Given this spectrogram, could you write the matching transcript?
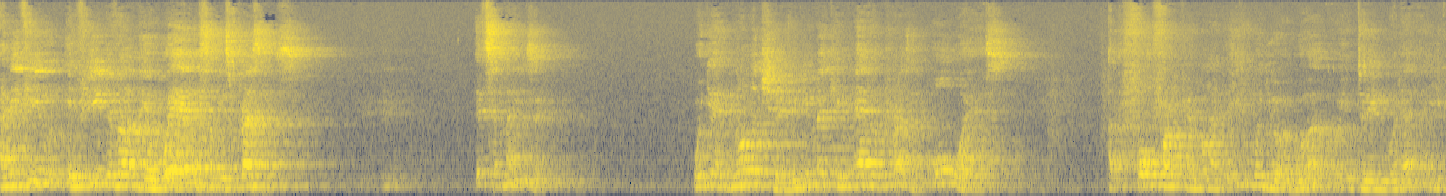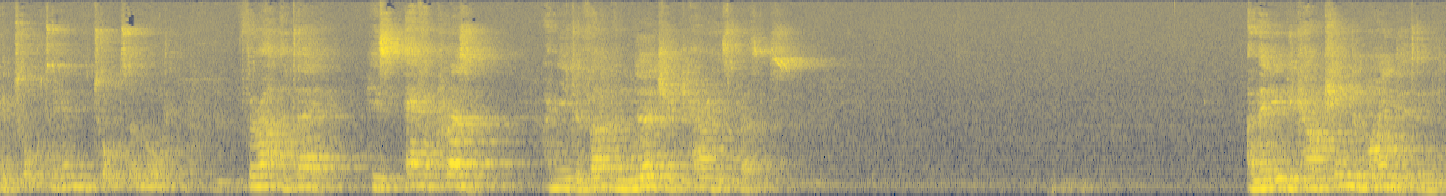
And if you if you develop the awareness of his presence, it's amazing. When you acknowledge him, when you make him ever present, always at the forefront of your mind, even when you're at work or you're doing whatever, you can talk to him, you talk to the Lord throughout the day. He's ever present. And you develop and nurture and carry his presence. And then you become kingdom minded and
